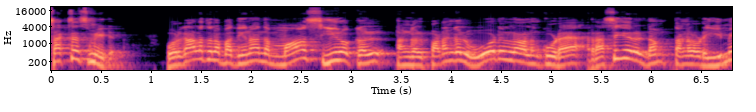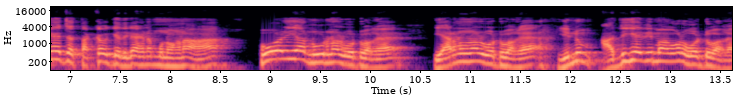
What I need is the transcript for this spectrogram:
சக்ஸஸ் மீட். ஒரு காலத்தில் பார்த்தீங்கன்னா அந்த மாஸ் ஹீரோக்கள் தங்கள் படங்கள் ஓடினாலும் கூட ரசிகர்களிடம் தங்களோட இமேஜை தக்க வைக்கிறதுக்காக என்ன பண்ணுவாங்கன்னா போலியாக நூறு நாள் ஓட்டுவாங்க இரநூறு நாள் ஓட்டுவாங்க இன்னும் அதிக அதிகமாக கூட ஓட்டுவாங்க.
